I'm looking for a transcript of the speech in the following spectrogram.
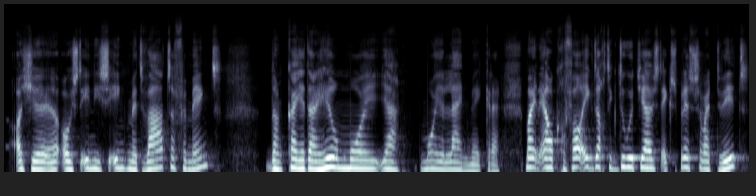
als je Oost-Indische inkt met water vermengt, dan kan je daar heel mooi, ja, mooie lijn mee krijgen. Maar in elk geval, ik dacht, ik doe het juist expres zwart-wit.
